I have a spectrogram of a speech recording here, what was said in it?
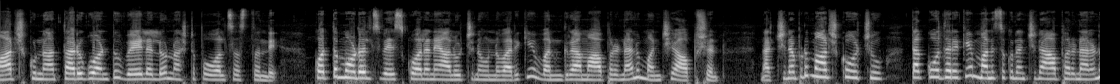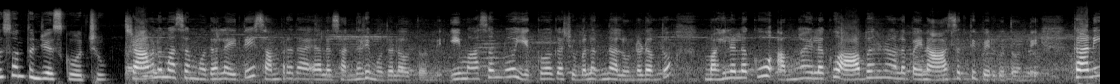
మార్చుకున్న తరుగు అంటూ వేళ్ళలో నష్టపోవాల్సి వస్తుంది కొత్త మోడల్స్ వేసుకోవాలనే ఆలోచన ఉన్నవారికి వన్ గ్రామ్ ఆభరణాలు మంచి ఆప్షన్. నచ్చినప్పుడు మార్చుకోవచ్చు. తక్కువ ధరకే మనసుకు నచ్చిన ఆభరణాలను సొంతం చేసుకోవచ్చు. శ్రావణ మాసం మొదలైతే సంప్రదాయాల సందడి మొదలవుతుంది. ఈ మాసంలో ఎక్కువగా శుభలగ్నాలు ఉండడంతో మహిళలకు అమ్మాయిలకు ఆభరణాలపైన ఆసక్తి పెరుగుతుంది. కానీ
